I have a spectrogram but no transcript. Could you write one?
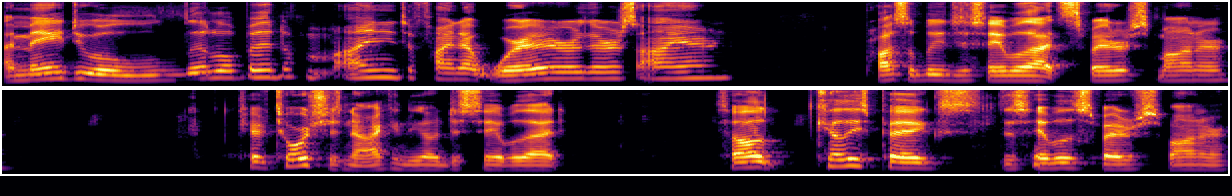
I may do a little bit of mining to find out where there's iron. Possibly disable that spider spawner. Okay, I have torches now. I can go disable that. So I'll kill these pigs, disable the spider spawner.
